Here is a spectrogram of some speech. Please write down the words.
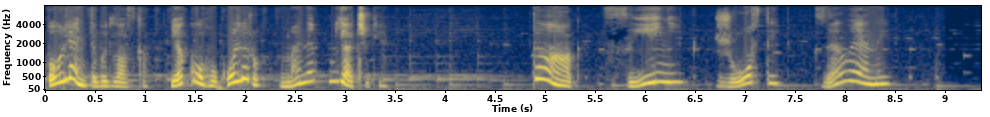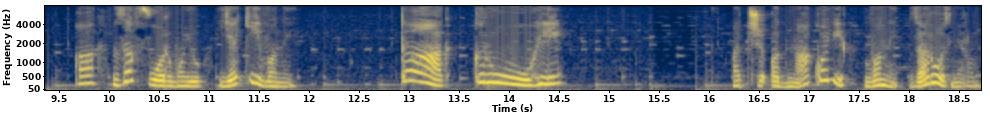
Погляньте, будь ласка, якого кольору в мене м'ячики. Так, синій, жовтий, зелений. А за формою які вони? Так, круглі. А чи однакові вони за розміром?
